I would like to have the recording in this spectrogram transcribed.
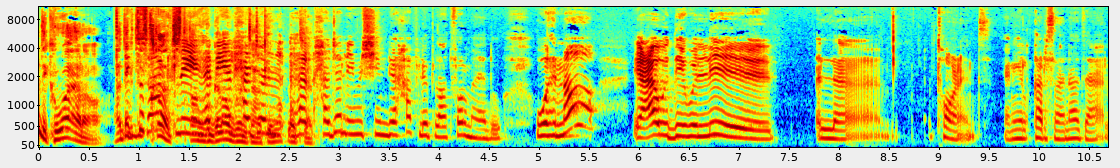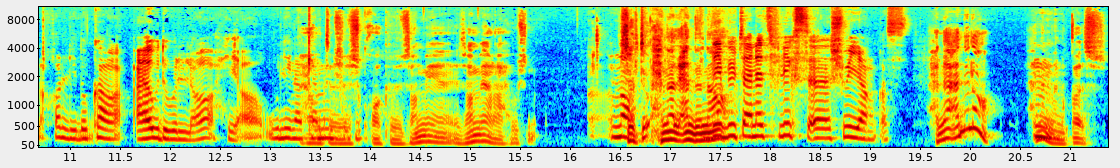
هذيك واعرة. هذيك تستخدم هذه الحاجة الحاجة اللي ماشي مليحه في les plateformes هادو. وهنا يعاود يولي torrent يعني القرصنة تاع الآخر اللي دوكا عاودوا ولا حياه ولينا كامل جو que jamais jamais راح وشنو؟ surtout حنا اللي عندنا débit تاع نتفليكس شوية نقص حنا عندنا. حنا ما نقص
